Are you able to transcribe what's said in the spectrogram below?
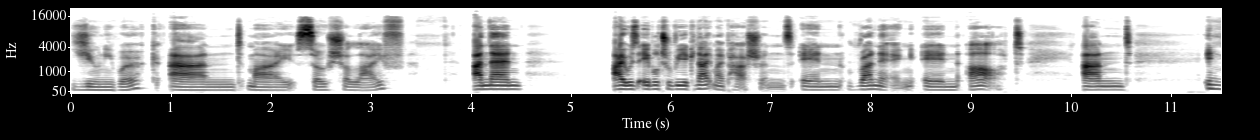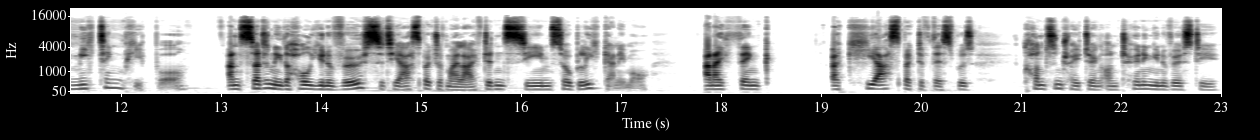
uni work and my social life and then I was able to reignite my passions in running, in art, and in meeting people. And suddenly the whole university aspect of my life didn't seem so bleak anymore. And I think a key aspect of this was concentrating on turning university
